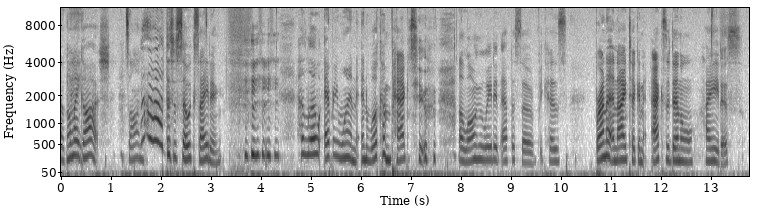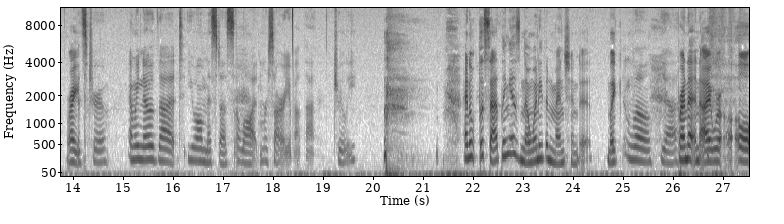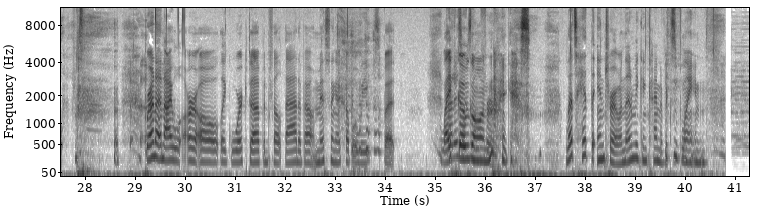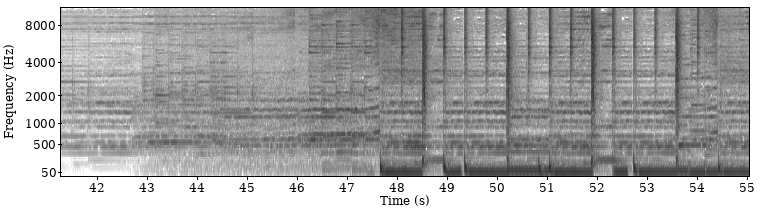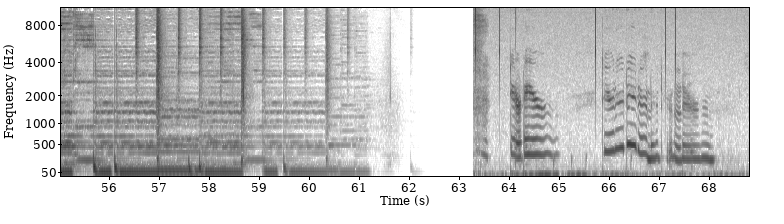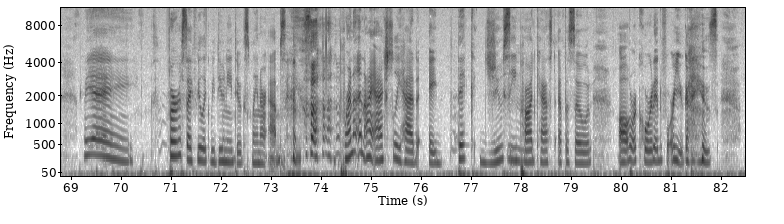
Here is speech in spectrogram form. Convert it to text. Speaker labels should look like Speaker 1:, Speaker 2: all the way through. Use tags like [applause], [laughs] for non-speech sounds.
Speaker 1: Okay.
Speaker 2: Oh my gosh.
Speaker 1: It's on.
Speaker 2: Ah, this is so exciting. [laughs] Hello, everyone, and welcome back to [laughs] a long awaited episode because Brenna and I took an accidental hiatus, right?
Speaker 1: It's true. And we know that you all missed us a lot, and we're sorry about that. Truly. [laughs]
Speaker 2: I don't, the sad thing is, no one even mentioned it. Like,
Speaker 1: Well, yeah.
Speaker 2: Brenna and I were all. [laughs] Brenna and I will, are all like worked up and felt bad about missing a couple weeks, [laughs] but life goes on. [laughs] I guess. Let's hit the intro and then we can kind of explain. Yay! First, I feel like we do need to explain our absence. [laughs] Brenna and I actually had a thick, juicy
Speaker 1: Mhm.
Speaker 2: podcast episode all recorded for you guys,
